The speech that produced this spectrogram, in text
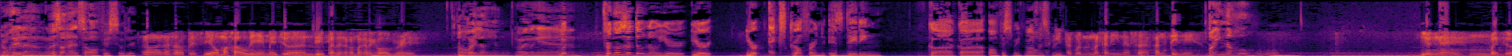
Okay lang. Nasa ka sa office ulit? Ah, nasa office. Hindi ako makauwi. eh. Medyo hindi pa rin ako mag-recover eh. Okay lang yan. Okay lang yan. But for those that don't know, your your your ex-girlfriend is dating ka ka office mate mo. Office mate. Kita ko naman kanina sa kantin eh. Ay nako. Yun nga eh. Medyo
